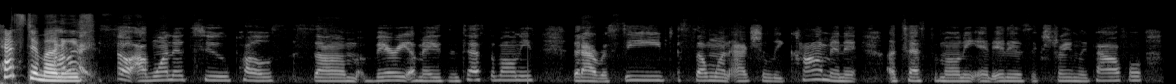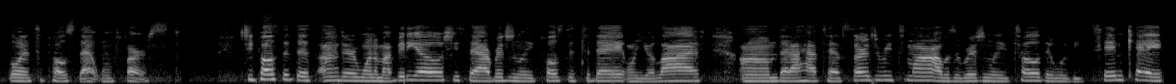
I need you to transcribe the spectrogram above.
Testimonies. All right, so I wanted to post some very amazing testimonies that I received. Someone actually commented a testimony, and it is extremely powerful. Going to post that one first. She posted this under one of my videos. She said, I originally posted today on your live um, that I have to have surgery tomorrow. I was originally told that it would be 10K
